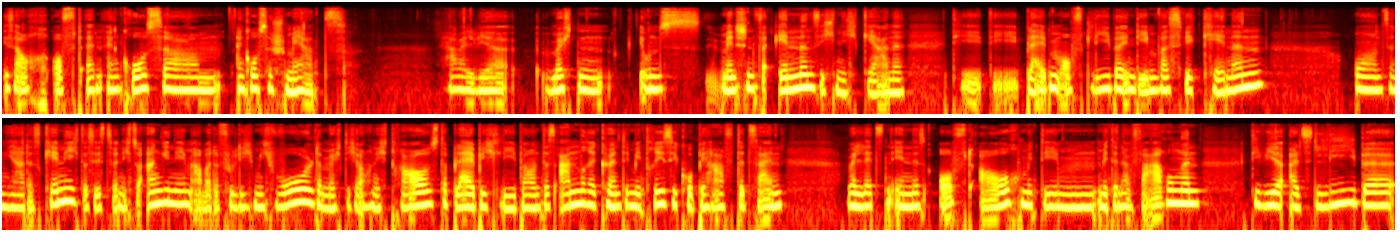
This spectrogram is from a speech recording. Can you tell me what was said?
ist auch oft ein, ein, großer, ein großer Schmerz. Ja, weil wir möchten uns, Menschen verändern sich nicht gerne die, die bleiben oft lieber in dem, was wir kennen und sagen, ja, das kenne ich, das ist zwar nicht so angenehm, aber da fühle ich mich wohl, da möchte ich auch nicht raus, da bleibe ich lieber. Und das andere könnte mit Risiko behaftet sein, weil letzten Endes oft auch mit, dem, mit den Erfahrungen, die wir als Liebe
